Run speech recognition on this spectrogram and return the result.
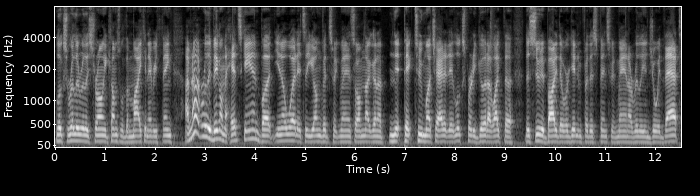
Looks really, really strong. He comes with a mic and everything. I'm not really big on the head scan, but you know what? It's a young Vince McMahon, so I'm not going to nitpick too much at it. It looks pretty good. I like the, the suited body that we're getting for this Vince McMahon. I really enjoyed that.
